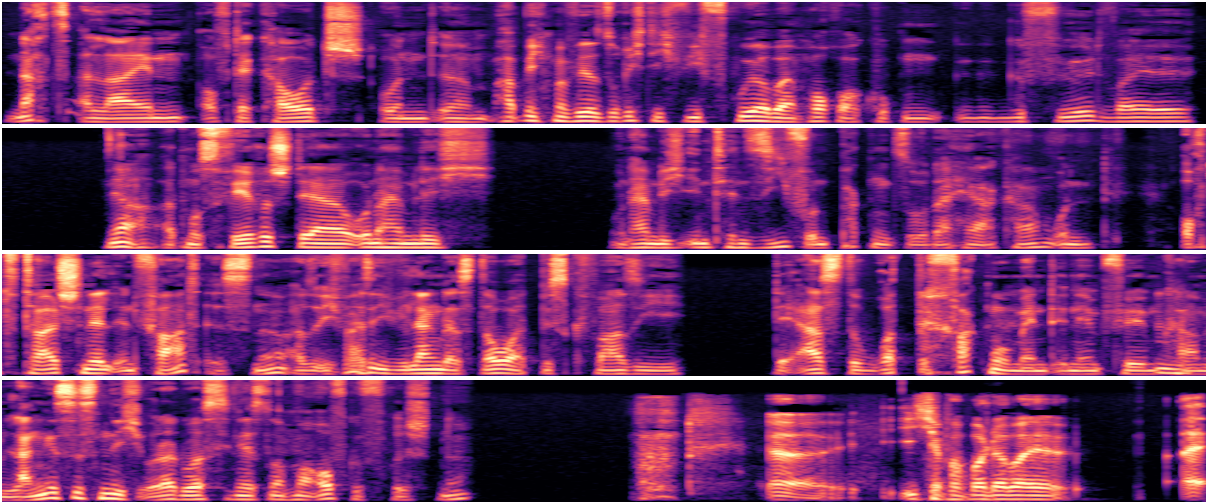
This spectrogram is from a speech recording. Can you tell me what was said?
nachts allein auf der Couch und ähm, habe mich mal wieder so richtig wie früher beim Horror gucken gefühlt, weil ja atmosphärisch der unheimlich unheimlich intensiv und packend so daherkam und auch total schnell in Fahrt ist. Ne? Also ich weiß nicht, wie lange das dauert, bis quasi der erste What the fuck Moment in dem Film mhm. kam. Lang ist es nicht, oder? Du hast ihn jetzt noch mal aufgefrischt, ne? Äh, ich habe aber dabei äh,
